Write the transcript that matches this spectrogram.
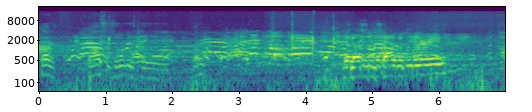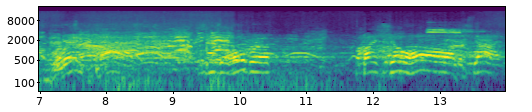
Clark passes over to Clark. Justin Chadwick clearing. Great pass. CJ Holbrook finds Joe Hall on the shot.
